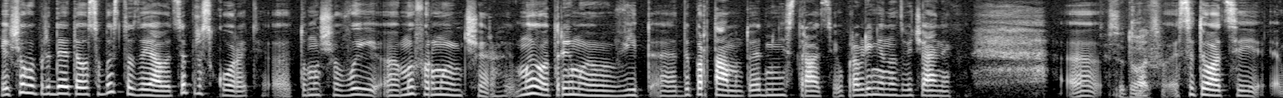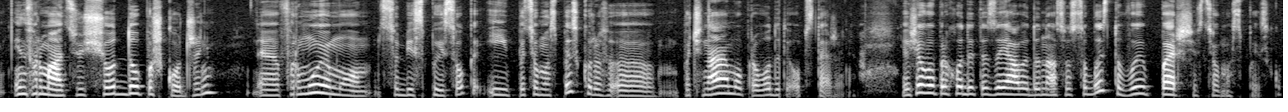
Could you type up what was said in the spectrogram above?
Якщо ви придаєте особисто заяву, це прискорить, е, тому що ви, е, ми формуємо черги. Ми отримуємо від е, департаменту адміністрації, управління надзвичайних Ситуацій. ситуацій інформацію щодо пошкоджень. Е, Формуємо собі список і по цьому списку е, починаємо проводити обстеження. Якщо ви приходите заяви до нас особисто, ви перші в цьому списку.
